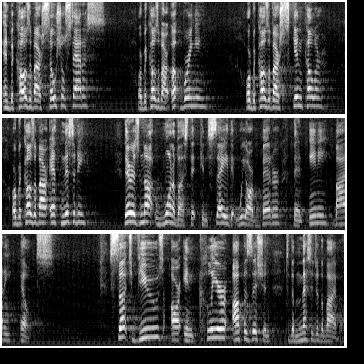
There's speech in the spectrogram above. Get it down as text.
and because of our social status, or because of our upbringing, or because of our skin color, or because of our ethnicity, there is not one of us that can say that we are better than anybody else. Such views are in clear opposition to the message of the Bible.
